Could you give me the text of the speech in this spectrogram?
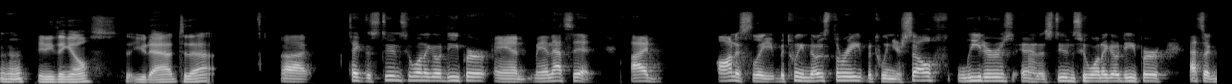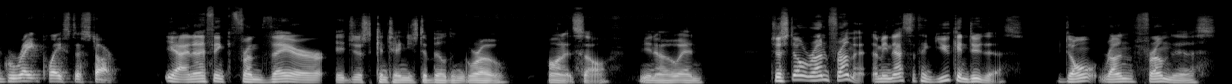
Uh-huh. Anything else that you'd add to that? Uh, take the students who want to go deeper, and man, that's it. I honestly, between those three, between yourself, leaders, and the students who want to go deeper, that's a great place to start. Yeah, and I think from there it just continues to build and grow on itself, you know, and just don't run from it. I mean, that's the thing. You can do this. Don't run from this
